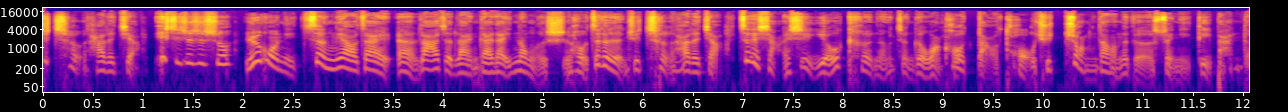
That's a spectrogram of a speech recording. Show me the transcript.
去扯他的脚，意思就是说，如果你正要在呃拉着栏杆在弄的时候，这个人去扯他的脚，这个小孩是有可能整个往后倒头去撞到那个水泥地板的，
